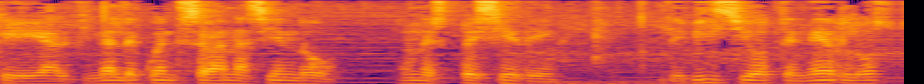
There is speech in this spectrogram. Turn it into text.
que al final de cuentas se van haciendo una especie de, de vicio tenerlos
